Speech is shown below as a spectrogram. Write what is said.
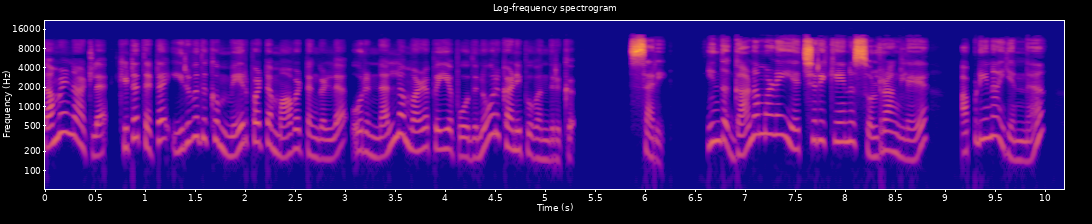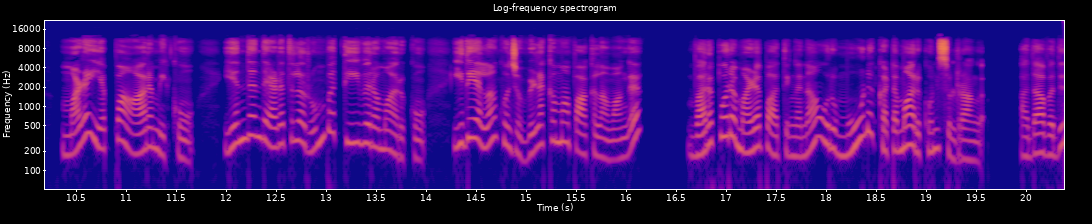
தமிழ்நாட்டுல கிட்டத்தட்ட இருபதுக்கும் மேற்பட்ட மாவட்டங்கள்ல ஒரு நல்ல மழை பெய்ய போதுன்னு ஒரு கணிப்பு வந்திருக்கு. சரி இந்த கனமழை எச்சரிக்கைன்னு சொல்றாங்களே அப்படின்னா என்ன? மழை எப்ப ஆரம்பிக்கும்? எந்தெந்த இடத்துல ரொம்ப தீவிரமா இருக்கும்? இதையெல்லாம் கொஞ்சம் விளக்கமா பார்க்கலாம் வாங்க. வரப்போற மழை பாத்தீங்கன்னா ஒரு மூணு கட்டமா இருக்கும்னு சொல்றாங்க. அதாவது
